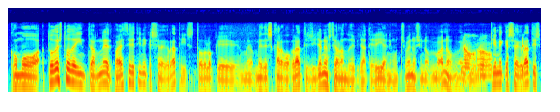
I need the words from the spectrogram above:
como todo esto de Internet, parece que tiene que ser gratis, todo lo que me, me descargo gratis, y ya no estoy hablando de piratería, ni mucho menos, sino, bueno, No, no. tiene que ser gratis.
